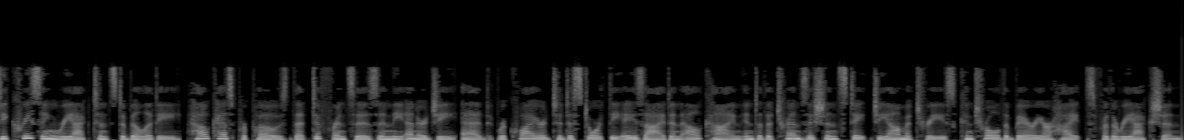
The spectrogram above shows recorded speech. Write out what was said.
Decreasing reactant stability, Houk has proposed that differences in the energy ed required to distort the azide and alkyne into the transition state geometries control the barrier heights for the reaction.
